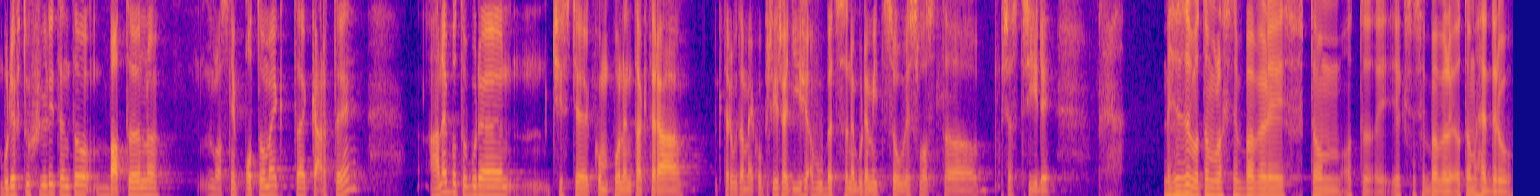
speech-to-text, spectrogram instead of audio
Bude v tu chvíli tento button vlastně potomek té karty, anebo to bude čistě komponenta, která, kterou tam jako přiřadíš a vůbec se nebude mít souvislost uh, přes třídy. My jsme se o tom vlastně bavili v tom, o to, jak jsme se bavili o tom headru,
